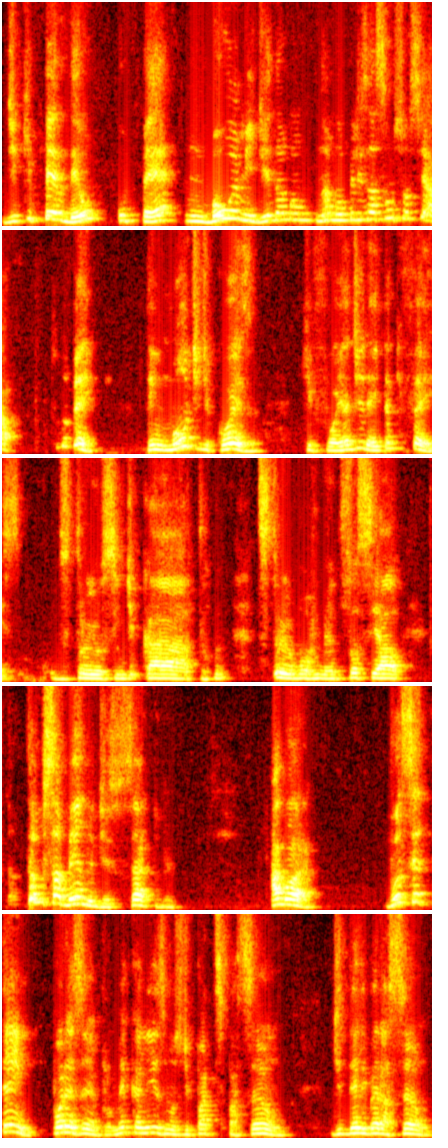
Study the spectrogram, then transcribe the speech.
de que perdeu o pé, em boa medida, na mobilização social. Tudo bem, tem um monte de coisa que foi a direita que fez. Destruiu o sindicato, destruiu o movimento social. Estamos sabendo disso, certo? Agora, você tem, por exemplo, mecanismos de participação, de deliberação,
